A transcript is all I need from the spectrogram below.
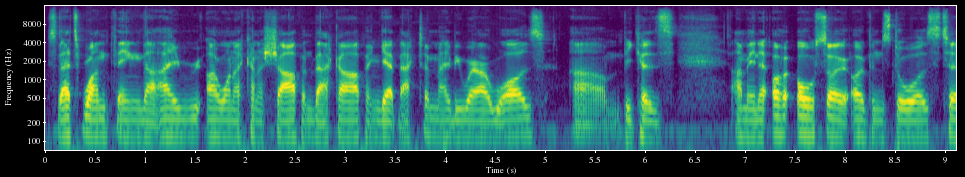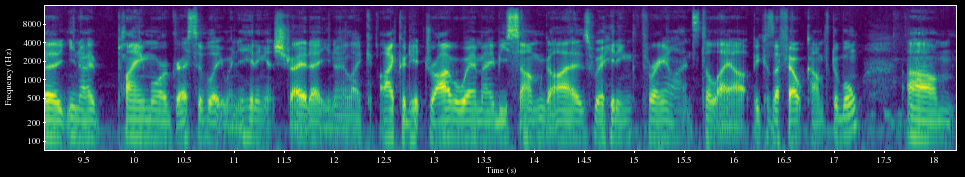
so that's one thing that I, I want to kind of sharpen back up and get back to maybe where I was, um, because I mean, it also opens doors to you know playing more aggressively when you're hitting it straighter. You know, like I could hit driver where maybe some guys were hitting three irons to lay up because I felt comfortable, um,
